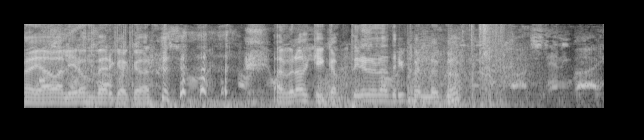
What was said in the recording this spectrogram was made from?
No, ya valieron verga, cabrón. Destroyed. Our Al menos que UAV capturen una triple, loco. Recon standing by.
